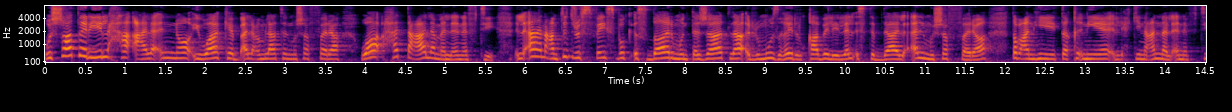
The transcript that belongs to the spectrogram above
والشاطر يلحق على إنه يواكب العملات المشفرة وحتى عالم ال NFT الآن عم تدرس فيسبوك إصدار منتجات للرموز غير القابلة للاستبدال المشفرة. طبعا هي تقنية اللي حكينا عنها ال NFT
